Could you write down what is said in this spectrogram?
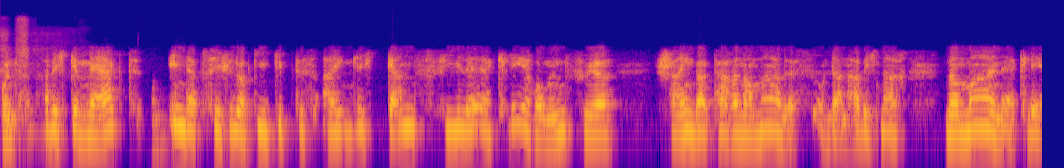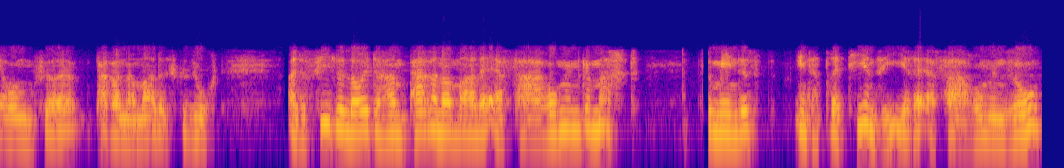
Und dann habe ich gemerkt, in der Psychologie gibt es eigentlich ganz viele Erklärungen für scheinbar Paranormales. Und dann habe ich nach normalen Erklärungen für Paranormales gesucht. Also viele Leute haben paranormale Erfahrungen gemacht. Zumindest interpretieren sie ihre Erfahrungen so.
